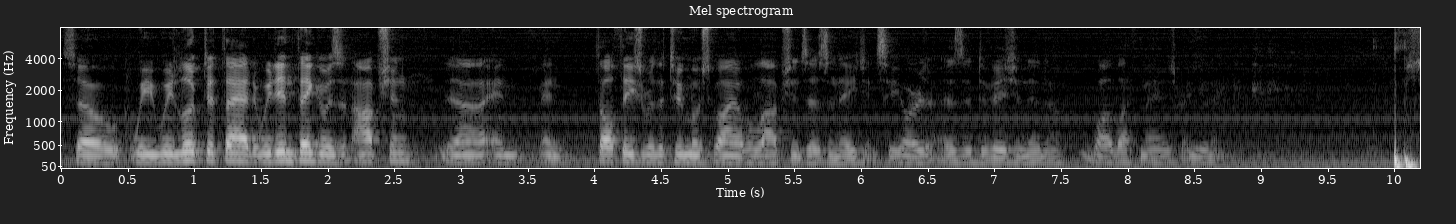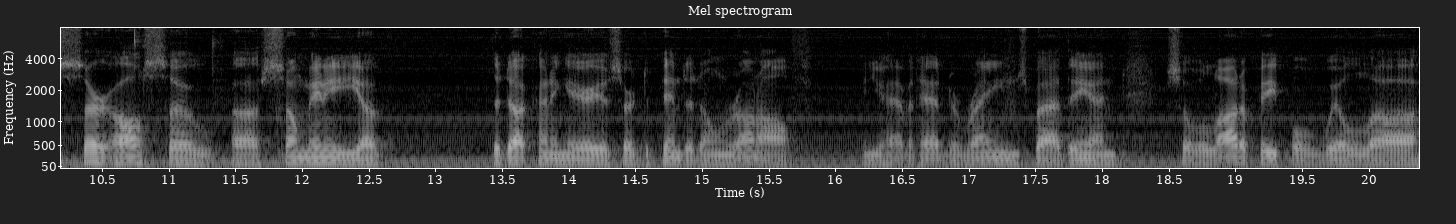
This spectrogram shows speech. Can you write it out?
So we, we looked at that, we didn't think it was an option, uh, and, and thought these were the two most viable options as an agency or as a division in a wildlife management unit. Sir, also, uh, so many of the duck hunting areas are dependent on runoff, and you haven't had the rains by then, so a lot of people will, uh,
